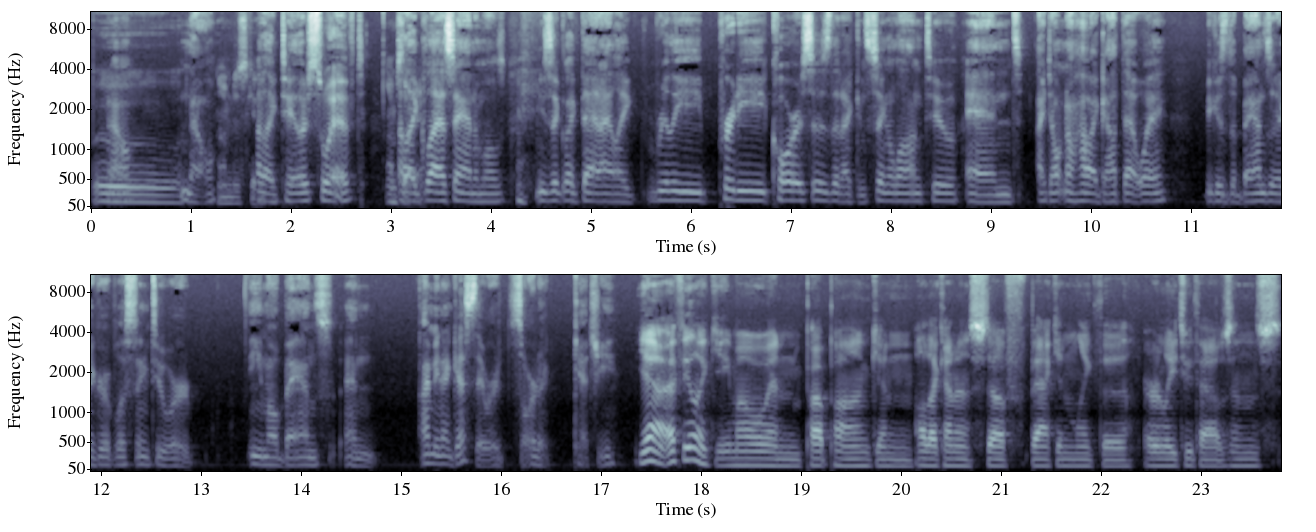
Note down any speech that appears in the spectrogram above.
Boo. No. I'm just kidding. I like Taylor Swift. I like Glass Animals, music like that. I like really pretty choruses that I can sing along to. And I don't know how I got that way because the bands that I grew up listening to were emo bands. And I mean, I guess they were sort of catchy. Yeah, I feel like emo and pop punk and all that kind of stuff back in like the early 2000s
